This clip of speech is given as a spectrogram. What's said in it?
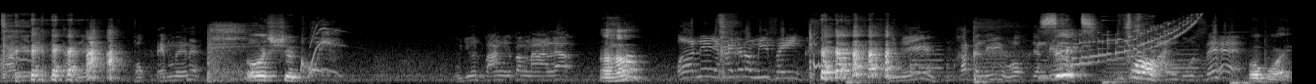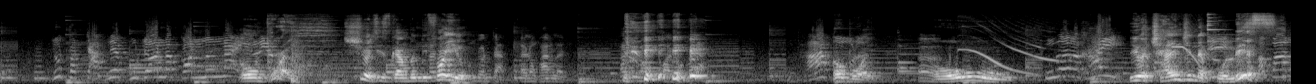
oh shit. Uh huh. นฟังอยู่ตั้งนานแล้ว Uh-huh. เปิดเนี่ยยังไงก็ต้องมีสี่ ทีนี้ผมคัดอย่างนี้หกอย่างเดียว Six. ฟัง Four. กูเซ่ Oh boy. ยุทธจักรเนี่ยกูเดินมาก่อนมึงนะไ Oh เลี่ยม boy. Shoot, he's gambling before you. โดนจับไปโรงพักเลยถ้ามีหกปล่อยผมไม่ได้ หากู Oh boy. เออ Oh. มึงเลิกกับใคร You're challenging the police. เอาปั๊บ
